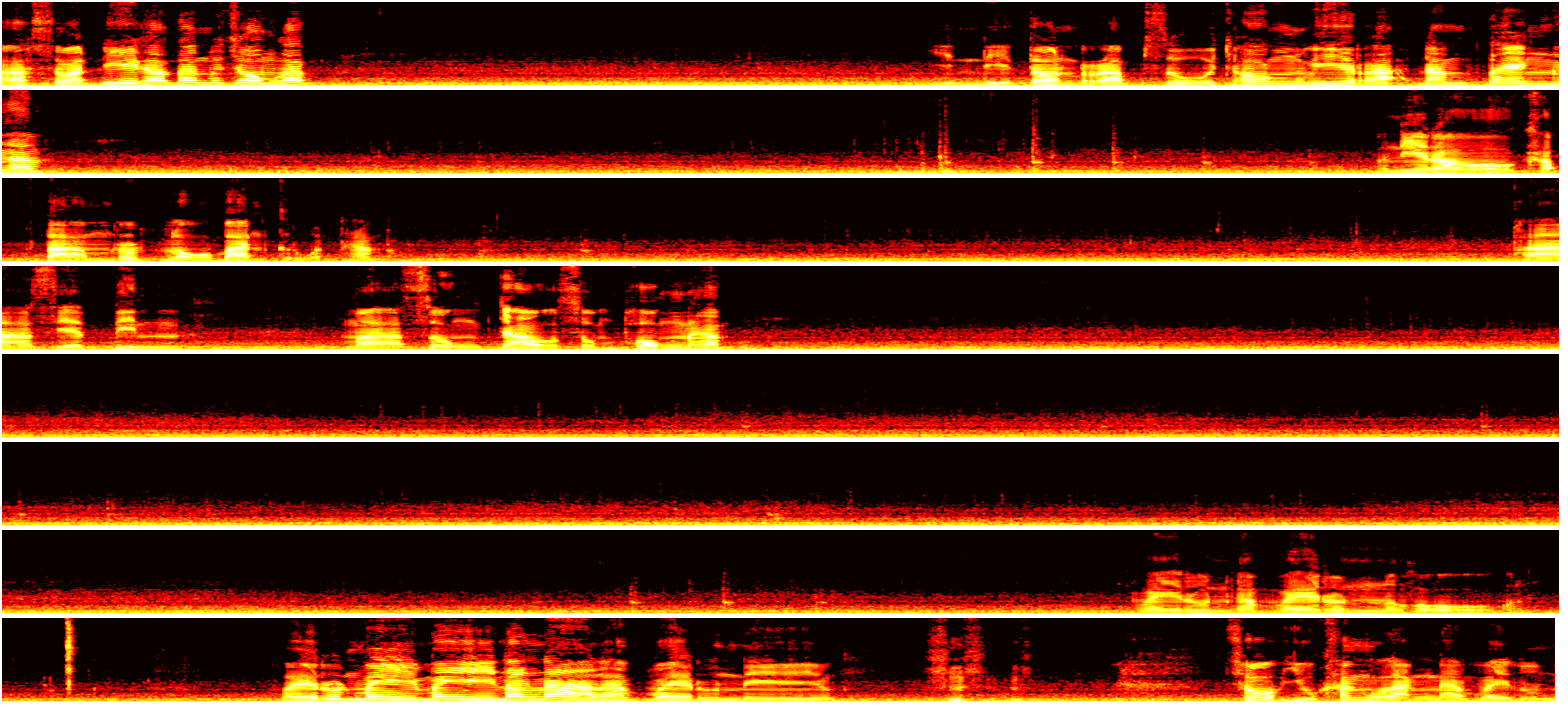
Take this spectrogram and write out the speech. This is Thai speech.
อะสวัสดีครับท่านผู้ชมครับ ยินดีต้อนรับสู่ช่องวีระดำแต่งนะครับ วันนี้เราขับตามรถหล่อบ้านกรวดครับ พาเสียตินมาส่งเจ้าสมพงษ์นะครับ ยรุ่นครับ วัยรุ่นโอ้โหวัยรุ่นไม่ไม่นั่งหน้านะครับ วัยรุ่นนี่ชอบอยู่ข้างหลังนะครับวัยรุ่น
